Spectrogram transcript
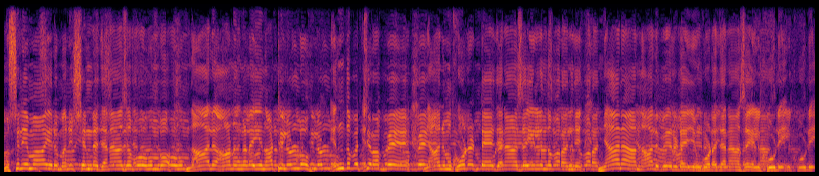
മുസ്ലിമായ ഒരു മനുഷ്യന്റെ ജനാസ പോകുമ്പോ നാല് ആണുങ്ങളെ ഈ നാട്ടിലുള്ളൂ. എന്ത് പറ്റി റബ്ബേ? ഞാനും കൂടട്ടെ ജനാസയിൽ എന്ന് പറഞ്ഞ് ഞാൻ ആ നാല് പേരുടെയും കൂടെ ജനാസയിൽ കൂടി. കൂടി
